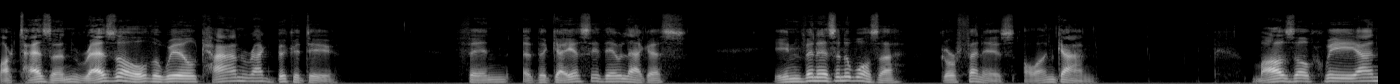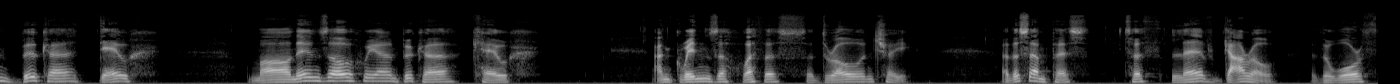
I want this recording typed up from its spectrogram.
Martesan reso the will can rag bicadu. Fin the gaius i ddew legus, un fynes yn y gwrffenys o an gan. Mas o an buca dewch, ma nins o an buca cewch, an gwins a chwethus a dro an chi. A the sempus, tuth lev garo, the worth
